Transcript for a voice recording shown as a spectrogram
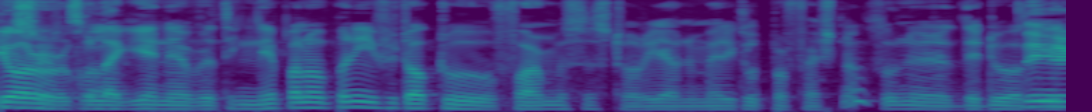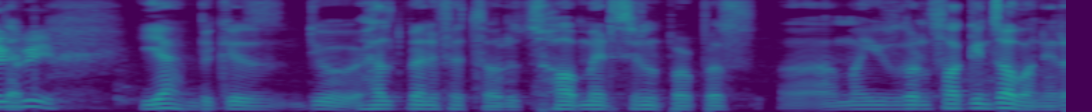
क्योरहरूको। लागि एन्ड एभ्रिथिङ नेपालमा पनि इफ यु टक टु फार्मासिस्टहरू या मेडिकल प्रोफेसनल्स उनीहरू दे डु. या बिकज त्यो हेल्थ बेनिफिट्सहरू छ मेडिसिनल पर्पजमा युज गर्न सकिन्छ भनेर।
